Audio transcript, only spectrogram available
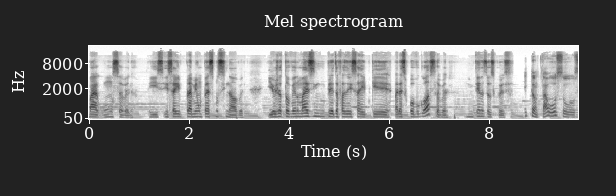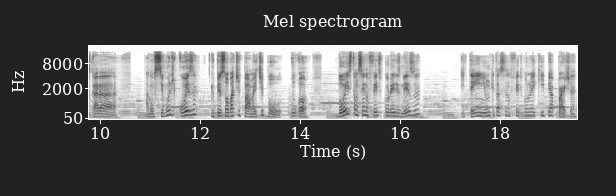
Bagunça, velho. E isso isso aí pra mim é um péssimo sinal, velho. E eu já tô vendo mais empresa fazer isso aí, porque parece que o povo gosta, velho. Não entendo essas coisas. Então, tá osso. Os caras anunciam um monte de coisa e o pessoal bate palma. Aí, tipo, ó, dois estão sendo feitos por eles mesmos? E tem um que tá sendo feito por uma equipe à parte, né?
